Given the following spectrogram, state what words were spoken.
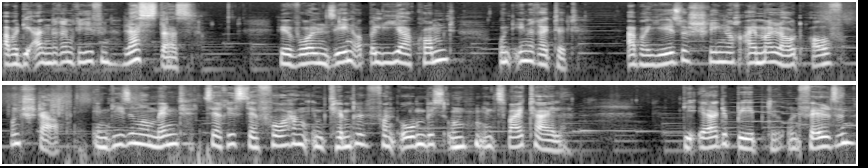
Aber die anderen riefen, lass das. Wir wollen sehen, ob Elia kommt und ihn rettet. Aber Jesus schrie noch einmal laut auf und starb. In diesem Moment zerriss der Vorhang im Tempel von oben bis unten in zwei Teile. Die Erde bebte und Felsen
